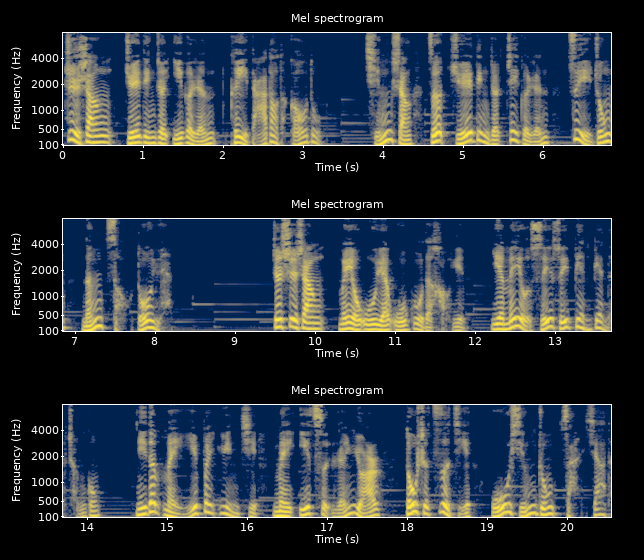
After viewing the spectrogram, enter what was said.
智商决定着一个人可以达到的高度，情商则决定着这个人最终能走多远。这世上没有无缘无故的好运，也没有随随便便的成功。你的每一份运气，每一次人缘都是自己无形中攒下的。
